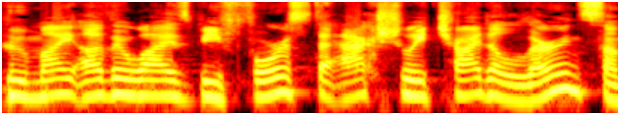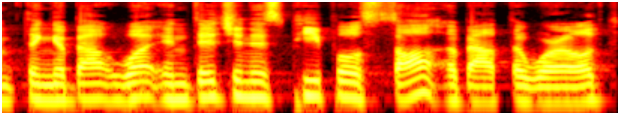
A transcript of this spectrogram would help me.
who might otherwise be forced to actually try to learn something about what indigenous people thought about the world,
